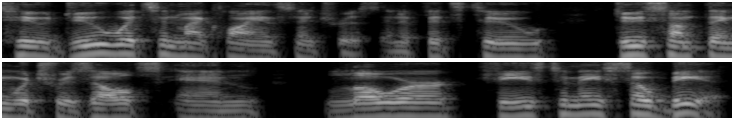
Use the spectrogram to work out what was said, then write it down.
to do what's in my client's interest. And if it's to do something which results in lower fees to me, so be it.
